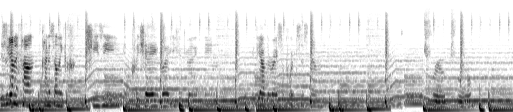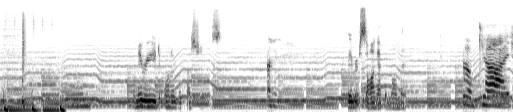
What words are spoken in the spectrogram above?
This is gonna kind kind of sound like cheesy and cliche, but you can do anything if you have the right support system. True, true. Um, let me read one of the questions. Okay. Favorite song at the moment? Oh gosh.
